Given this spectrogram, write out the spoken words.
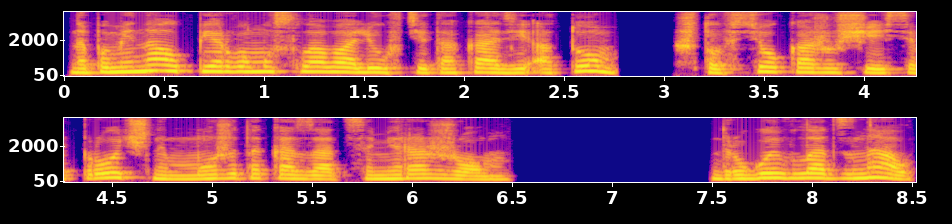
напоминал первому слова Люфти Такади о том, что все кажущееся прочным может оказаться миражом. Другой Влад знал,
